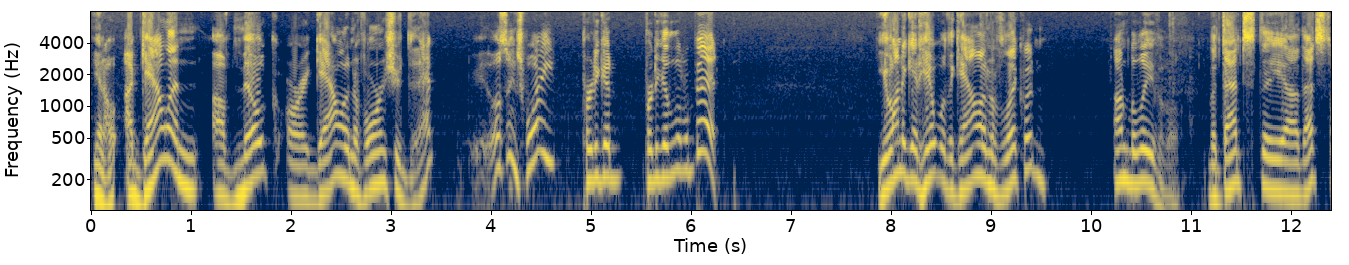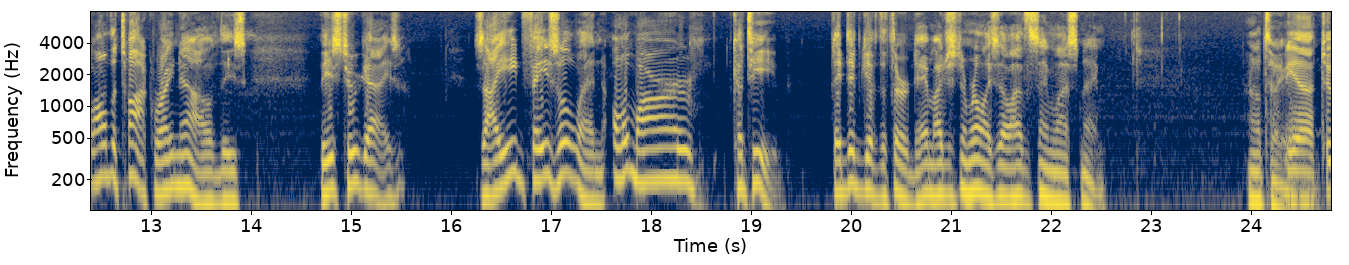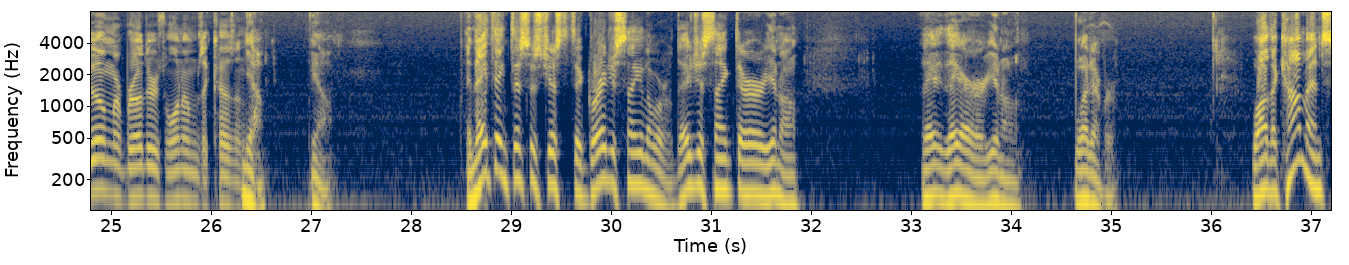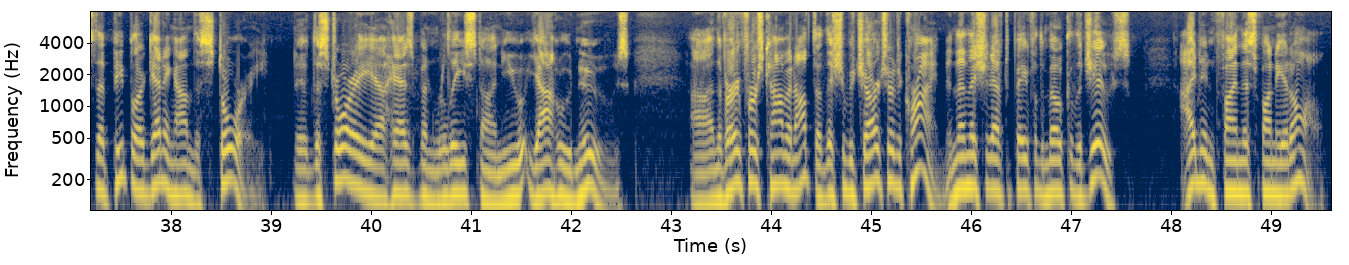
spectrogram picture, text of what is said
you know, a gallon of milk or a gallon of orange juice. That those things weigh pretty good, pretty good little bit. You want to get hit with a gallon of liquid? Unbelievable. But that's the uh, that's all the talk right now of these these two guys, Zaid Faisal and Omar Khatib. They did give the third name. I just didn't realize they all have the same last name. I'll tell you. Yeah, two of them are brothers, one of them's a cousin. Yeah, yeah. And they think this is just the greatest thing in the world. They just think they're, you know, they, they are, you know, whatever. Well, the comments that people are getting on the story, the, the story uh, has been released on Yahoo News. Uh, and the very first comment out there, they should be charged with a crime, and then they should have to pay for the milk of the juice. I didn't find this funny at all.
